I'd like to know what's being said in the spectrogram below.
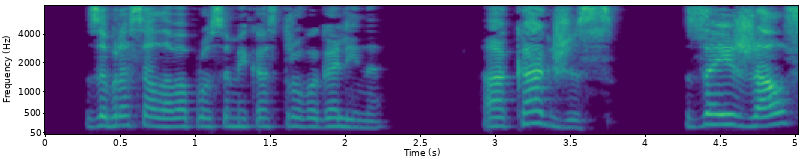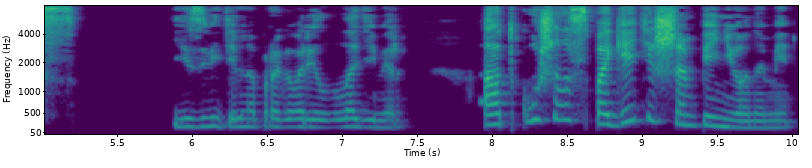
– забросала вопросами Кострова Галина. «А как же-с? Заезжал-с!» – язвительно проговорил Владимир. «Откушал спагетти с шампиньонами,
